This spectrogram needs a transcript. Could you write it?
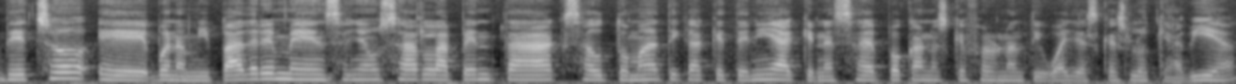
De hecho, eh, bueno, mi padre me enseñó a usar la Pentax automática que tenía, que en esa época no es que fueron antiguallas, que es lo que había.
